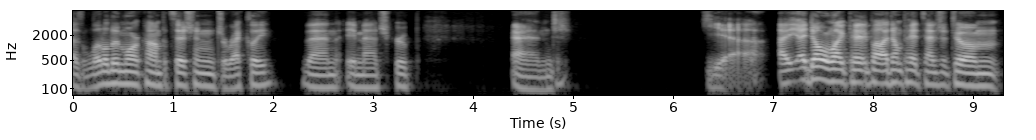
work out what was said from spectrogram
has a little bit more competition directly than a Match Group. And yeah, I, I don't like PayPal. I don't pay attention to them.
